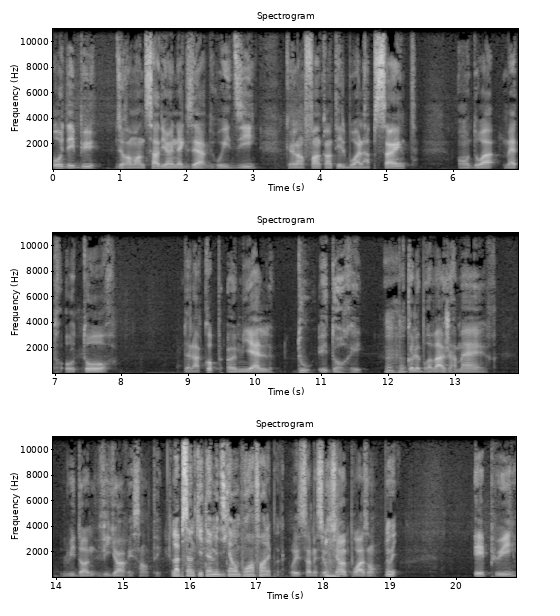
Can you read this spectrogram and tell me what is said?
au début, du roman de Sade, il y a un exergue où il dit que l'enfant, quand il boit l'absinthe, on doit mettre autour de la coupe un miel doux et doré pour que le breuvage amer lui donne vigueur et santé. L'absinthe qui était un médicament pour enfants à l'époque. Oui, ça, mais c'est aussi un poison. Oui. Et puis,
